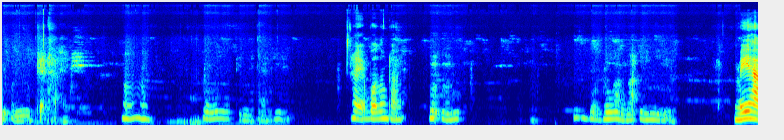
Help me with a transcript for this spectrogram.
ီအမျိုးဖြတ်ထားတယ်อืมလို့ဒီနေ့တည်းဟဲ့အပေါ်ဆုံးထားလိုက်ဟွန်းဟွန်းဘောလုံးကငါအင်းကြီးမေးဟာ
